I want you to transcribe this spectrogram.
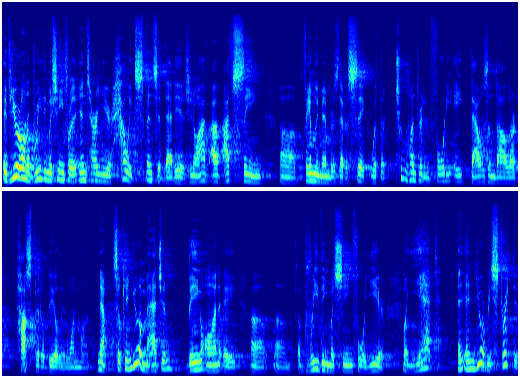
If you're on a breathing machine for an entire year, how expensive that is. You know, I've, I've, I've seen uh, family members that are sick with a $248,000 hospital bill in one month. Now, so can you imagine being on a, uh, um, a breathing machine for a year, but yet, and, and you're restricted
